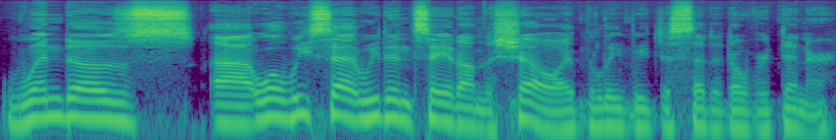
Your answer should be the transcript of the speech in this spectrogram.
Windows. Uh, well, we said we didn't say it on the show. I believe we just said it over dinner.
